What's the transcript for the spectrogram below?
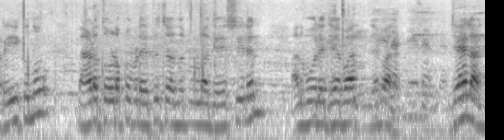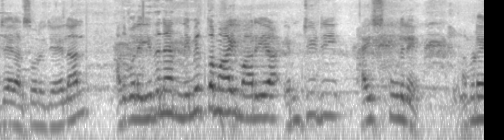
അറിയിക്കുന്നു. മാഡത്തോടൊപ്പം ഇവിടെ എത്തിച്ചേർന്നിട്ടുള്ള ജയശീലൻ അതുപോലെ ജയപാൽ ജയപാൽ ജയലാൽ ജയലാൽ സോറി ജയലാൽ അതുപോലെ ഇതിന് നിമിത്തമായി മാറിയ എം ജി ഡി ഹൈസ്കൂളിലെ നമ്മുടെ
